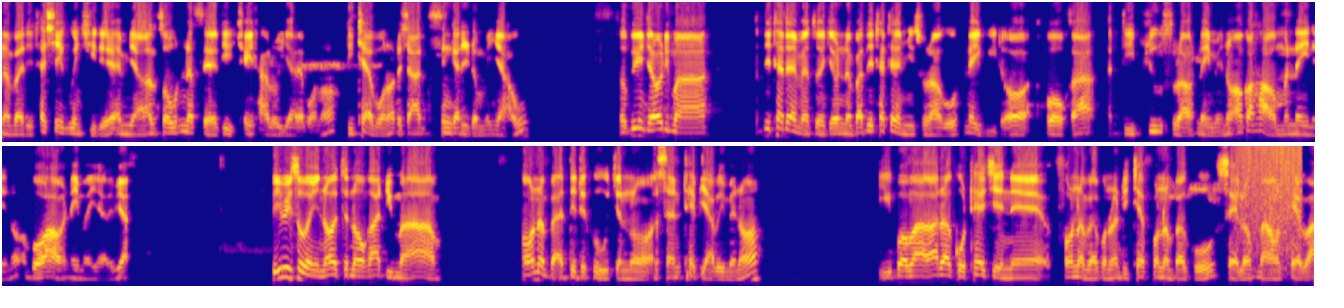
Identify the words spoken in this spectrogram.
နံပါတ်တွေထပ်ရှိခွင့်ရှိတယ်အများဆုံး20အထိချိန်ထားလို့ရတယ်ပေါ့နော်ဒီထက်ပေါ့နော်တခြား single တွေတော့မရဘူးဆိုပြီးရင်ကျွန်တော်ဒီမှာအတိထက်တယ်မယ်ဆိုရင်ကျွန်တော်နံပါတ်တိထက်တယ်မြည်ဆိုတာကိုနှိပ်ပြီးတော့အပေါ်ကအတီဖြူဆိုတာကိုနှိပ်မယ်နော်အောက်ကဟာကိုမနှိပ်နဲ့နော်အပေါ်ဟာကိုနှိပ်မှရတယ်ဗျပြီးပြီဆိုရင်တော့ကျွန်တော်ကဒီမှာဖုန်းနံပါတ်အတိတခုကိုကျွန်တော်အစမ်းထည့်ပြပေးမယ်နော် ဒီပေါ်မှာကတော့ကိုထည့်ခြင်းနဲ့ဖုန်းနံပါတ်ပေါ့နော်ဒီထက်ဖုန်းနံပါတ်ကို10လုံးမှန်အောင်ထည့်ပါ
